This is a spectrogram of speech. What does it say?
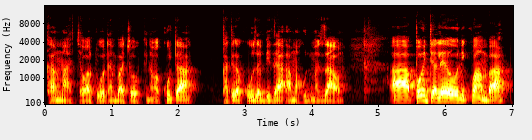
kama cha watu wote ambacho kinawakuta katika kuuza bidhaa ama huduma zao. Uh, point ya leo ni kwamba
